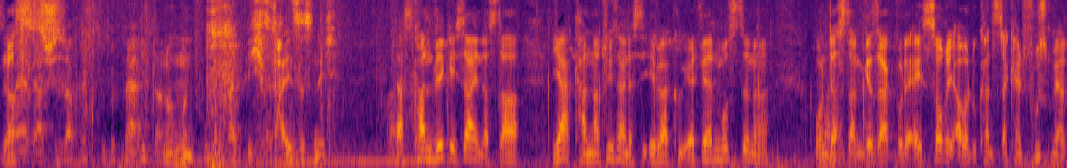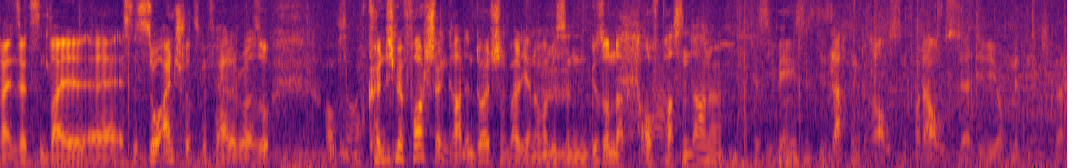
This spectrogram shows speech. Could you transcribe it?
das- gesagt. Ich weiß es nicht. Das kann wirklich sein, dass da, ja, kann natürlich sein, dass die evakuiert werden musste, ne? Und dass dann gesagt wurde, ey, sorry, aber du kannst da keinen Fuß mehr reinsetzen, weil äh, es ist so einsturzgefährdet oder so. Oh. Könnte ich mir vorstellen, gerade in Deutschland, weil die ja noch mal ein bisschen gesondert aufpassen da, ne? Für sie wenigstens die Sachen draußen vor der Haustür, die die auch mitnehmen können.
